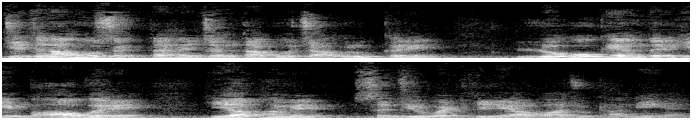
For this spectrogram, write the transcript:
जितना हो सकता है जनता को जागरूक करें, लोगों के अंदर ये भाव भरें कि अब हमें संजीव भट्ट के लिए आवाज़ उठानी है,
